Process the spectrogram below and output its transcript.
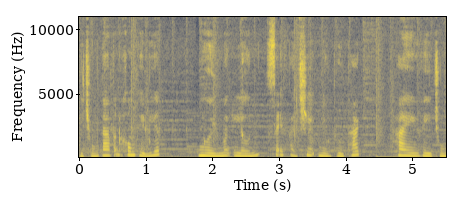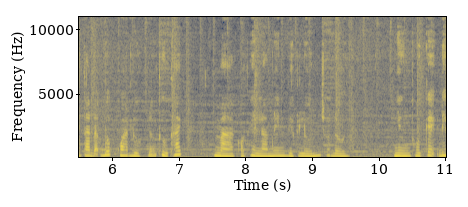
thì chúng ta vẫn không thể biết người mệnh lớn sẽ phải chịu nhiều thử thách. Hay vì chúng ta đã bước qua được những thử thách mà có thể làm nên việc lớn cho đời. Nhưng thôi kệ đi.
